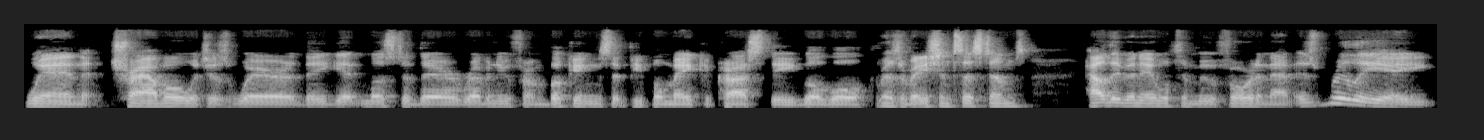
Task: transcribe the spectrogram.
when travel, which is where they get most of their revenue from bookings that people make across the global reservation systems, how they've been able to move forward in that is really a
